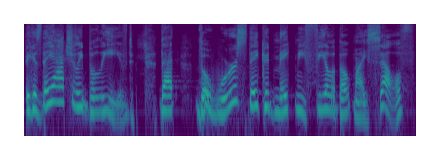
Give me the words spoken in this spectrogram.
Because they actually believed that the worse they could make me feel about myself,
